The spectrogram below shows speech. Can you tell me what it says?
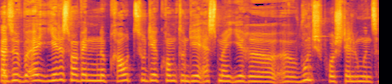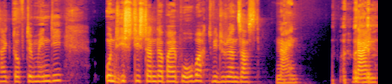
Also äh, jedes Mal, wenn eine Braut zu dir kommt und dir erstmal ihre äh, Wunschvorstellungen zeigt auf dem Handy und ich dich dann dabei beobachte, wie du dann sagst, nein, nein,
